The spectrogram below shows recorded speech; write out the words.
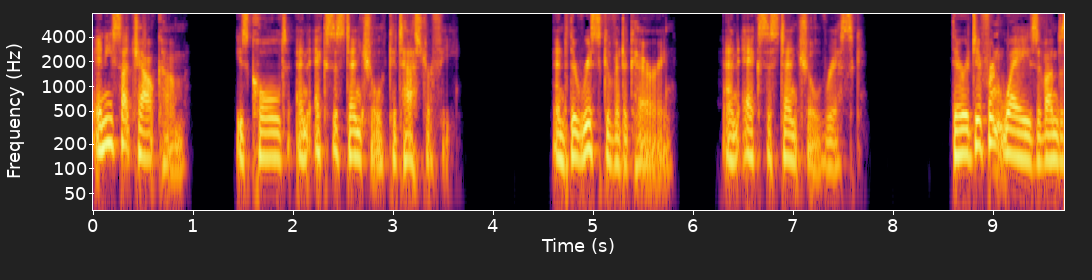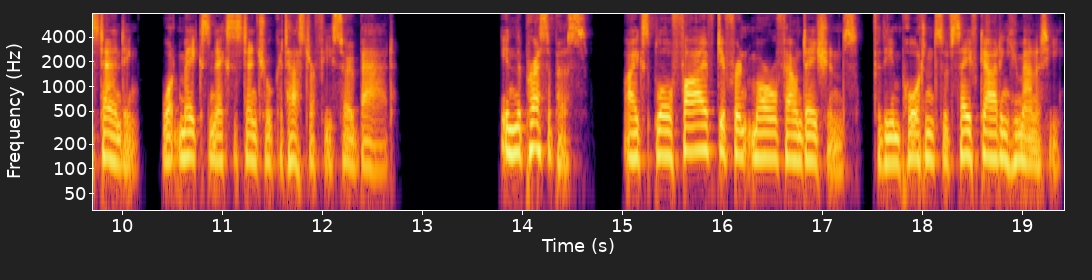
Any such outcome is called an existential catastrophe, and the risk of it occurring, an existential risk. There are different ways of understanding what makes an existential catastrophe so bad. In The Precipice, I explore five different moral foundations for the importance of safeguarding humanity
